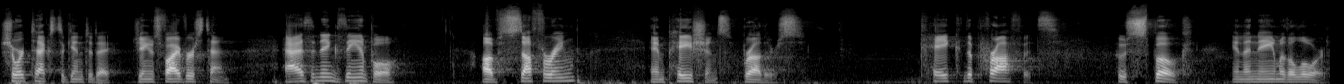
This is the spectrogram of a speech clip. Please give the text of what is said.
Short text again today. James 5, verse 10. As an example of suffering and patience, brothers, take the prophets who spoke in the name of the Lord.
